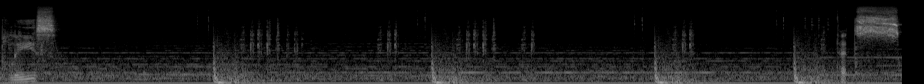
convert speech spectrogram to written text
please. That's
